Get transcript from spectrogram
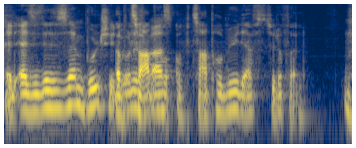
nüchtern. Also, das ist ein Bullshit, Ab ohne 2, Spaß. ab 2 Promille darfst du wieder fahren.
